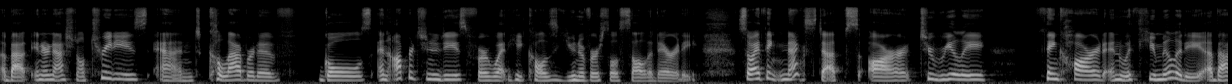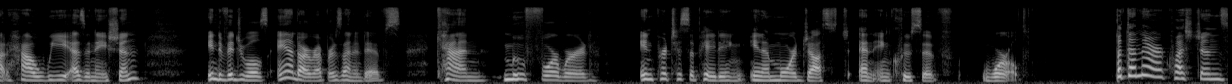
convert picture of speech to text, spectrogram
about international treaties and collaborative goals and opportunities for what he calls universal solidarity. So I think next steps are to really think hard and with humility about how we as a nation individuals and our representatives can move forward in participating in a more just and inclusive world. But then there are questions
